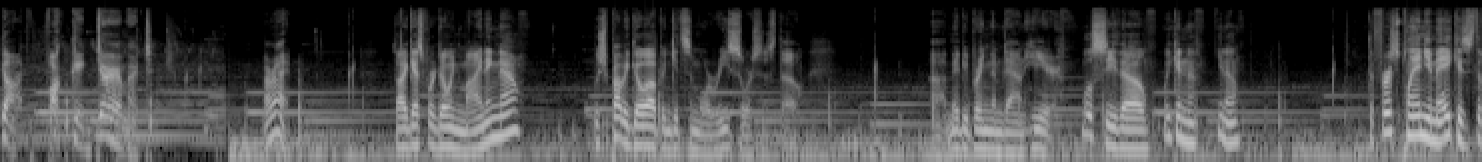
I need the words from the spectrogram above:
God fucking damn it. All right. So I guess we're going mining now? We should probably go up and get some more resources, though. Uh, maybe bring them down here. We'll see, though. We can, uh, you know. The first plan you make is the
